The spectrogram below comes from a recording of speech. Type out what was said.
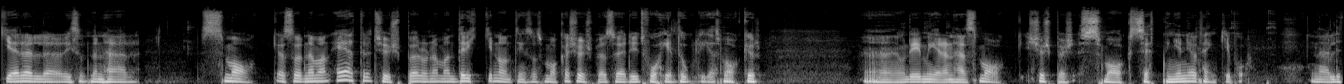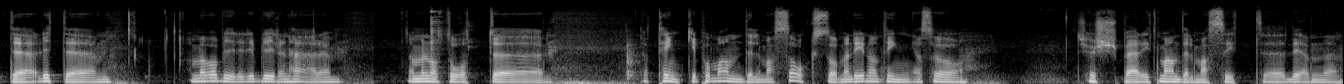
dricker eller liksom den här smak. Alltså när man äter ett körsbär och när man dricker någonting som smakar körsbär så är det ju två helt olika smaker. Uh, och det är mer den här smak, körsbärssmaksättningen jag tänker på. Den här lite, lite, ja men vad blir det? Det blir den här, ja men något åt, uh, jag tänker på mandelmassa också, men det är någonting, alltså körsbärigt, mandelmassigt, eh, den...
